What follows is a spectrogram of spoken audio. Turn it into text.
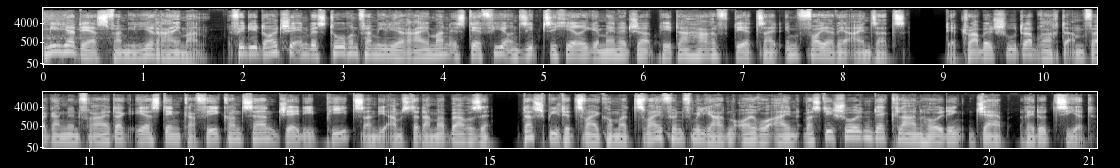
Milliardärsfamilie Reimann. Für die deutsche Investorenfamilie Reimann ist der 74-jährige Manager Peter Harf derzeit im Feuerwehreinsatz. Der Troubleshooter brachte am vergangenen Freitag erst den Kaffeekonzern JD Peets an die Amsterdamer Börse. Das spielte 2,25 Milliarden Euro ein, was die Schulden der Clan-Holding JAB reduziert.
